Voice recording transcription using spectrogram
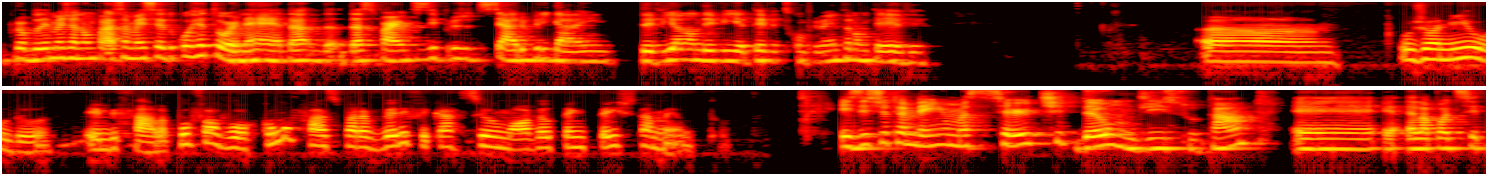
o problema já não passa mais ser do corretor, né? É da, da, das partes e para o judiciário brigar em devia ou não devia, teve descumprimento ou não teve. Uh, o Jonildo, ele fala, por favor, como faço para verificar se o imóvel tem testamento? Existe também uma certidão disso, tá? É, é ela pode ser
